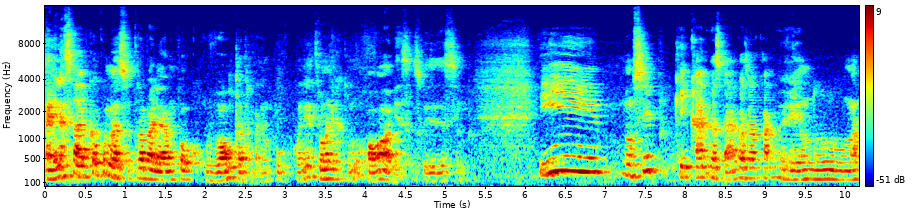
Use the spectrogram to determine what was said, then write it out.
Aí nessa época eu começo a trabalhar um pouco, volto a trabalhar um pouco com eletrônica, como hobby, essas coisas assim. E não sei por que cargas d'água eu acabo vendo uma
